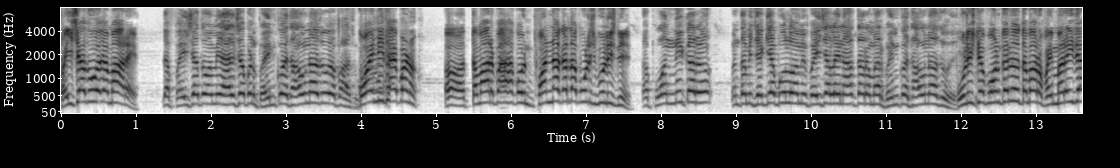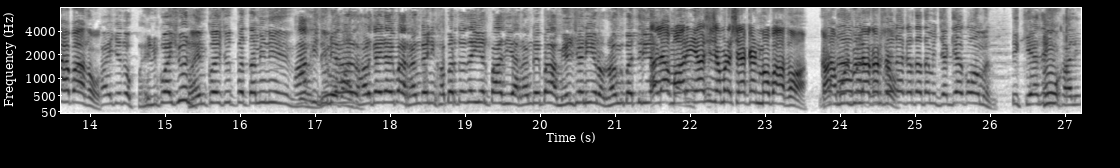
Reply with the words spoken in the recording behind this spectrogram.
પૈસા તો મારે. એટલે પૈસા તો અમે હાલ છે પણ ભાઈ કોઈ થાવ ના જોવે પાછું. કોઈ નહીં થાય પણ તમારે પાસે કોઈ ફોન ના કરતા પોલીસ પોલીસ ને ફોન નહીં કરો પણ તમે જગ્યા બોલો અમે પૈસા લઈને આવતા મારા ભાઈ કોઈ થાવ ના જોઈએ પોલીસ ને ફોન કર્યો તમારો ભાઈ મરી જાય પાછો. ખાઈ જતો ભાઈ કોઈ શું ભાઈ કોઈ શું પણ તમે ની આખી દુનિયા હળગાઈ રહી બા રંગાઈ ની ખબર તો થઈ ગઈ પાછી યાર રંગાઈ બા મેલ છે નહીં એનો રંગ બદલી અલ્યા આ મારી છે હમણાં સેકન્ડમાં પાછો. ઘણા બોલ બોલ ના કરશો. ના કરતા તમે જગ્યા કો અમન. એ કે છે ખાલી?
